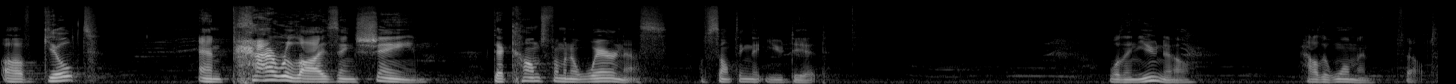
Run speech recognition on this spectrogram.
of guilt and paralyzing shame that comes from an awareness of something that you did? Well, then you know how the woman felt.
